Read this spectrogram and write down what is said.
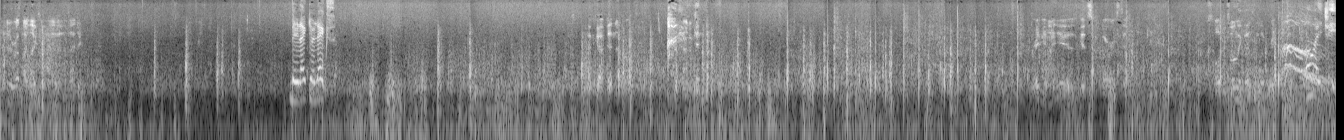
should have rubbed my legs with that magic. They like your legs. I've got bit now. I'm getting bit. Right behind you is get some fireworks too. Just hold your phone like this and look right there. Oh, my G.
